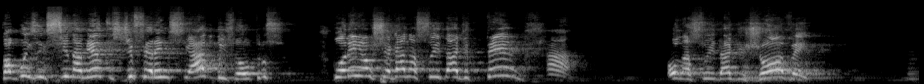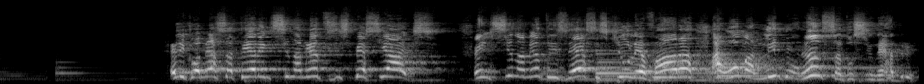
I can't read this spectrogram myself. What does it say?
com alguns ensinamentos diferenciados dos outros, porém, ao chegar na sua idade tenra, ou na sua idade jovem, ele começa a ter ensinamentos especiais, ensinamentos esses que o levaram a uma liderança do Sinédrio.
